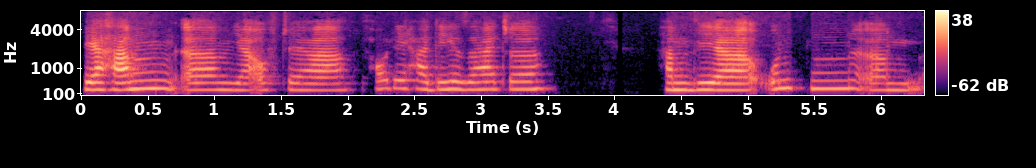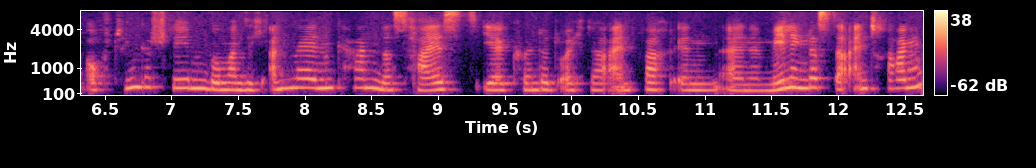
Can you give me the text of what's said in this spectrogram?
Wir haben ähm, ja auf der VDHD-Seite haben wir unten ähm, auch hingeschrieben, wo man sich anmelden kann. Das heißt, ihr könntet euch da einfach in eine Mailingliste eintragen.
